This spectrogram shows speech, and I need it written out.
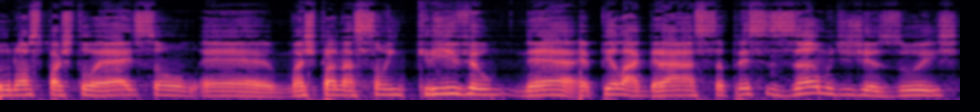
do nosso pastor Edson, é uma explanação incrível, né? É pela graça, precisamos de Jesus,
